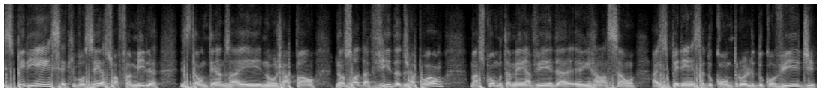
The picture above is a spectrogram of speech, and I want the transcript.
experiência que você e a sua família estão tendo aí no Japão, não só da vida do Japão, mas como também a vida em relação à experiência do controle do Covid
